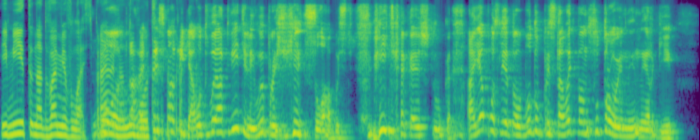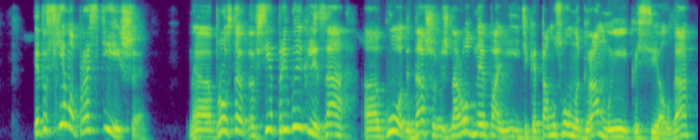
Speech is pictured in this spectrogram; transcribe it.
имеет над вами власть, правильно? Вот. Ну, а вот. теперь смотрите, а вот вы ответили, и вы проявили слабость. Видите, какая штука? А я после этого буду приставать к вам с утроенной энергией. Эта схема простейшая. Э, просто все привыкли за э, годы, да, что международная политика, там условно Громыко сел, да.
